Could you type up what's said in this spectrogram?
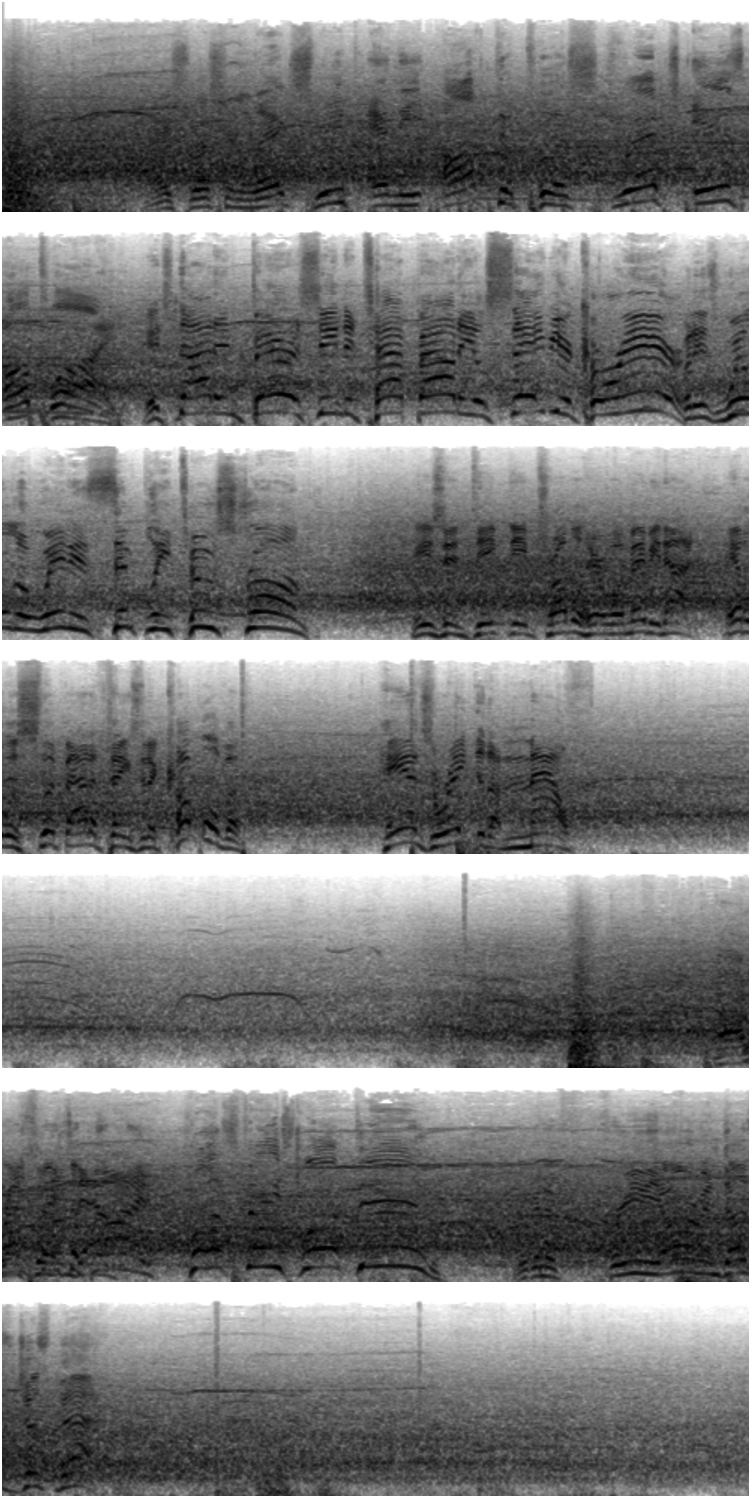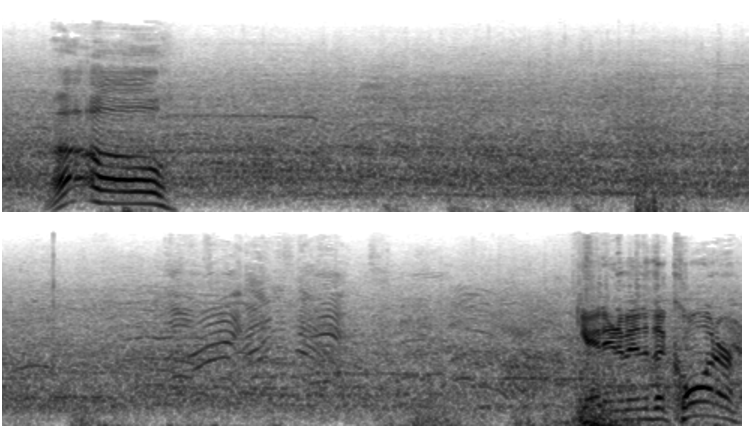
Nice Russian leg sweep, and the octopus stretch is applied. It's not embarrassing to tap out. He'll save your career. But his will to win is simply too strong. He's in deep, deep trouble here. Well, maybe not. Able to slip out of things, and a couple of them. Hands right to the mouth. Oh, wrestling him down. Applied. Crossface locked in. We're going to free the arm and does just that. Uh-oh. Getting him into the corner.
